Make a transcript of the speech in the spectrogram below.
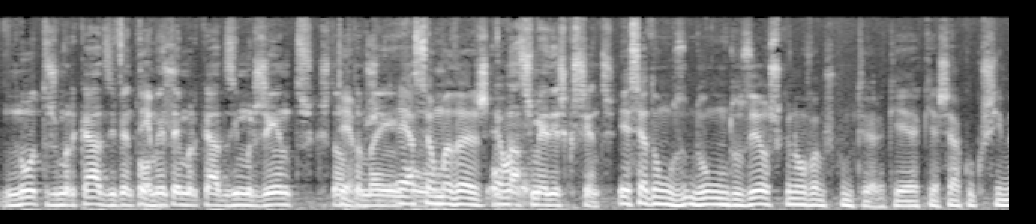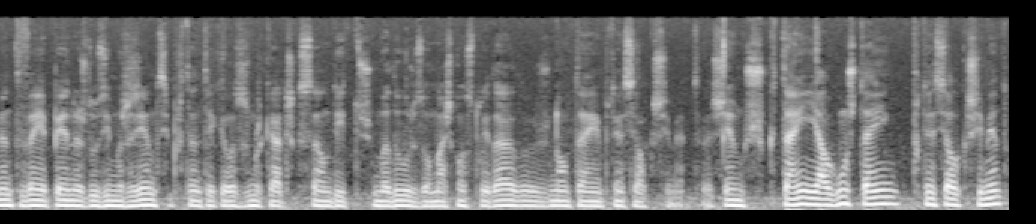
noutros mercados, eventualmente temos. em mercados emergentes que estão temos. também Essa com, é uma das, com é classes médias crescentes? Esse é de um, de um, dos erros que não vamos cometer, que é, que é achar que o crescimento vem apenas dos emergentes e, portanto, aqueles mercados que são ditos maduros ou mais consolidados não têm potencial de crescimento. Achamos que têm e alguns têm potencial de crescimento,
